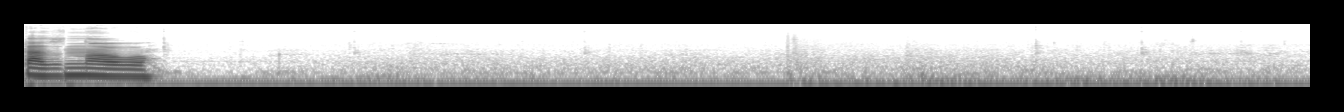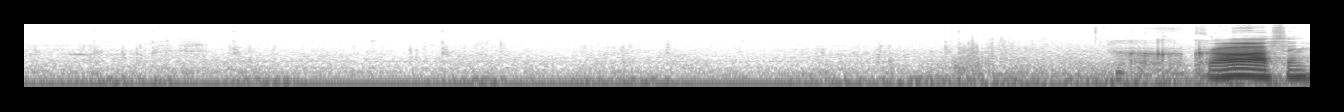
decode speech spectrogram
Та знову. Красень.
